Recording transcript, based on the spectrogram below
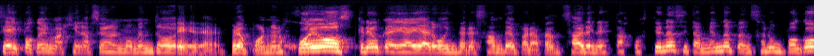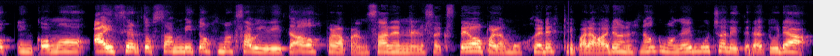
si hay poca imaginación el momento de, proponer juegos, creo que ahí hay algo interesante para pensar en estas cuestiones y también de pensar un poco en cómo hay ciertos ámbitos más habilitados para pensar en el sexteo para mujeres que para varones, ¿no? Como que hay mucha literatura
